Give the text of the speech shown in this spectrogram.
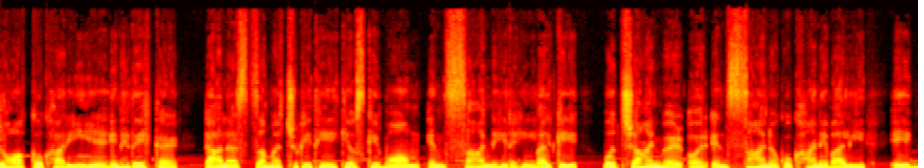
डॉग को खा रही है। इन्हें देखकर टाला समझ चुकी थी कि उसकी मोम इंसान नहीं रही, बल्कि वो जानवर और इंसानों को खाने वाली एक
